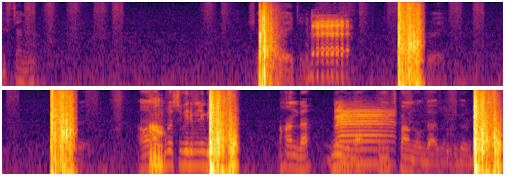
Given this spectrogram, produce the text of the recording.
Düşeceksin değil mi? Şimdi buraya ekelim. Buraya ekelim. Buraya ekelim. Aa bak burası verimli bir. Aha da burada coin spawn oldu az önce gördüğünüz.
